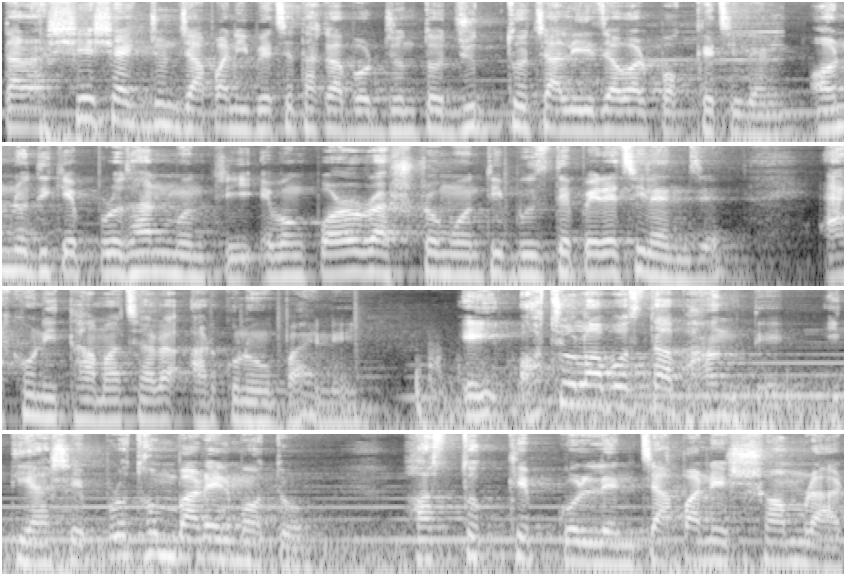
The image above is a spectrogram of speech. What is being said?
তারা শেষ একজন জাপানি বেঁচে থাকা পর্যন্ত যুদ্ধ চালিয়ে যাওয়ার পক্ষে ছিলেন। অন্যদিকে প্রধানমন্ত্রী এবং পররাষ্ট্রমন্ত্রী বুঝতে পেরেছিলেন যে এখনই থামা ছাড়া আর কোনো উপায় নেই। এই অচল অবস্থা ভাঙতে ইতিহাসে প্রথমবারের মতো হস্তক্ষেপ করলেন জাপানের সম্রাট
